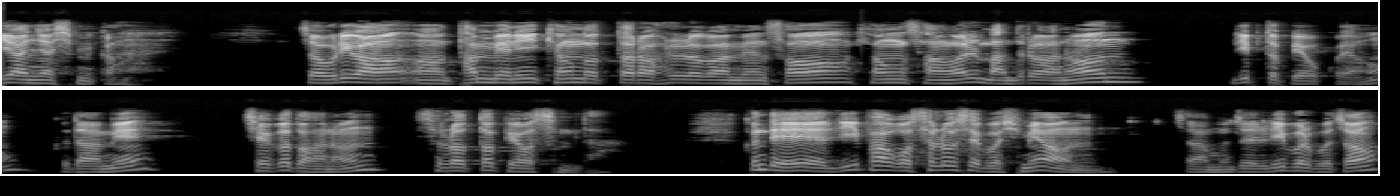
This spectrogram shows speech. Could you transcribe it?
예 안녕하십니까? 자 우리가 어, 단면이 경로 따라 흘러가면서 형상을 만들어가는 rib도 배웠고요. 그 다음에 제거도 하는 slot도 배웠습니다. 근데 rib하고 slot에 보시면 자 먼저 rib을 보죠.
